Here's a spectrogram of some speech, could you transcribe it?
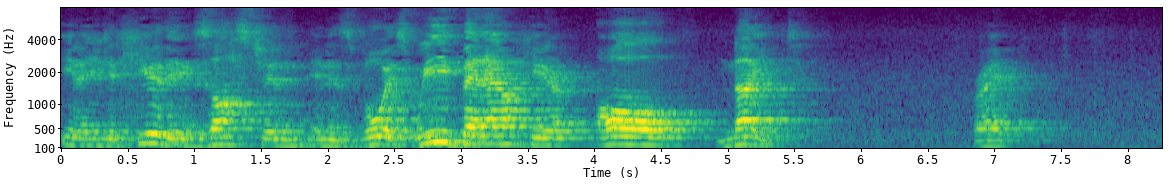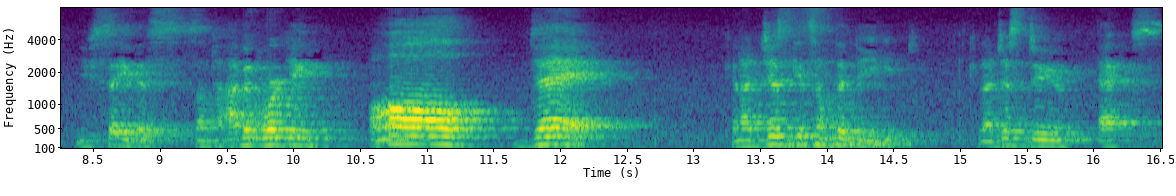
You know, you could hear the exhaustion in his voice. We've been out here all night. Right? You say this sometimes. I've been working all day. Can I just get something to eat? Can I just do X?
